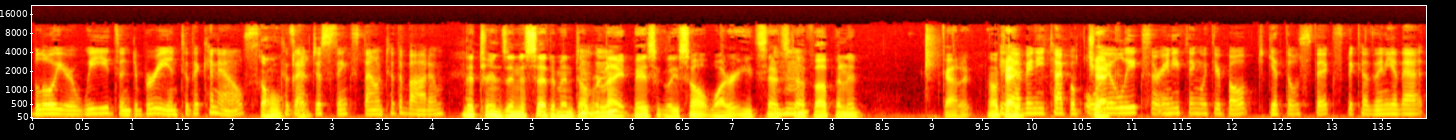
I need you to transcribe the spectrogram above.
blow your weeds and debris into the canals Oh, because okay. that just sinks down to the bottom. That turns into sediment Mm-hmm. overnight. Basically, salt water eats that stuff up, and it Got it. Okay. If you have any type of Check. oil leaks or anything with your boat, get those fixed because any of that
